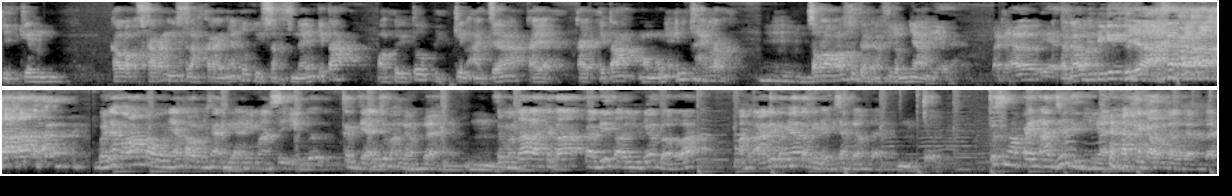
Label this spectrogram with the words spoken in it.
bikin kalau sekarang istilah kerennya tuh bisa sebenarnya kita waktu itu bikin aja kayak kayak kita ngomongnya ini trailer Hmm. seolah-olah sudah ada filmnya gitu. Padahal ya Padahal dibikin itu. Iya. Banyak orang tahunya kalau misalnya di animasi itu kerjanya cuma gambar. Hmm. Sementara kita tadi tahu juga bahwa Mas Ari ternyata tidak bisa gambar. Hmm. Terus ngapain aja di dunia animasi kalau nggak gambar?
